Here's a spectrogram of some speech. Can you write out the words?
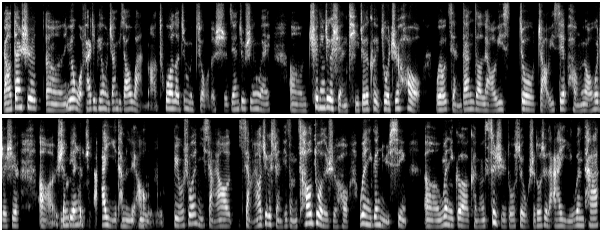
然后但是嗯，因为我发这篇文章比较晚嘛，拖了这么久的时间，就是因为嗯，确定这个选题觉得可以做之后，我有简单的聊一，就找一些朋友或者是呃身边认识的阿姨他们聊，比如说你想要想要这个选题怎么操作的时候，问一个女性。呃，问一个可能四十多岁、五十多岁的阿姨，问她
